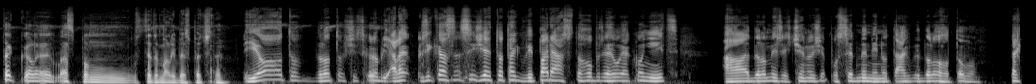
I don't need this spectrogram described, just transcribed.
Tak ale aspoň ste to mali bezpečné. Jo, to bylo to všechno dobrý, ale říkal jsem si, že to tak vypadá z toho břehu jako nic, ale bylo mi řečeno, že po sedmi minutách by bylo hotovo. Tak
